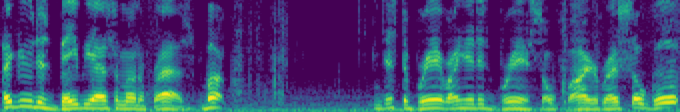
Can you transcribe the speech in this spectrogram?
they give you this baby ass amount of fries. But this the bread right here, this bread so fire, bro. It's so good.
